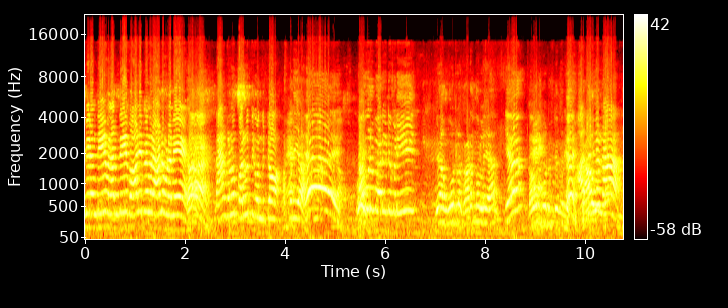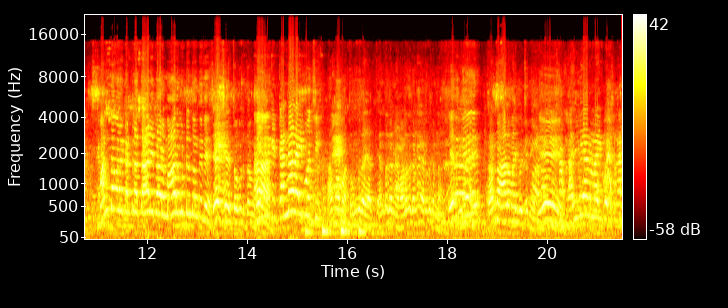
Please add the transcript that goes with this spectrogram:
பிறந்து வளர்ந்து வாலிபங்கள் ஆன உடனே. நாங்களும் பருவத்துக்கு வந்துட்டோம் அப்படியா பாடிட்டு முடி. ஏன் வீட்டுல கடந்து இல்லையா ஏன்? கவுன் போட்டுட்டு ஏய், அது இல்லைண்ணா, மன்னவர் கட்டின தாலி பாரு மாறு மட்டும் தொங்குது. சரி சரி தொங்குடு எங்களுக்கு கண்ணால் ஆகி போச்சு. ஆமா ஆமா தொங்குதாயா எந்த கண்ணா? வலது கண்ணா இடது கண்ணா? எதுக்கு? கண்ணு ஆழமாயி போச்சு நீ. ஏய், கல்யாணம் ஆகி போச்சுண்ணா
